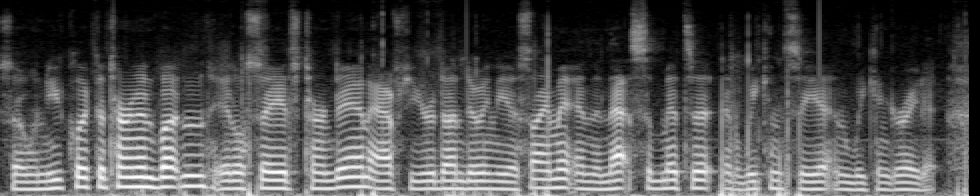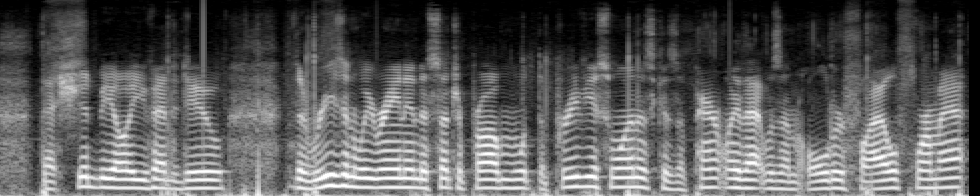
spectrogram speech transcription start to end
So when you click the turn in button, it'll say it's turned in after you're done doing the assignment and then that submits it and we can see it and we can grade it. That should be all you've had to do. The reason we ran into such a problem with the previous one is because apparently that was an older file format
